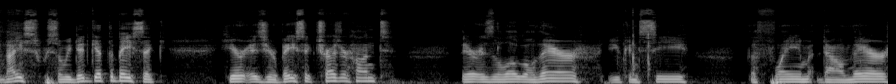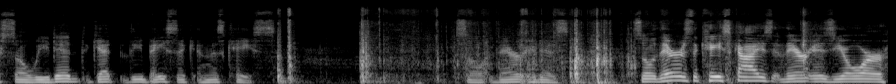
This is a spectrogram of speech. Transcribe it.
nice. So we did get the basic. Here is your basic treasure hunt. There is the logo there. You can see the flame down there. So we did get the basic in this case. So there it is. So there is the case, guys. There is your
